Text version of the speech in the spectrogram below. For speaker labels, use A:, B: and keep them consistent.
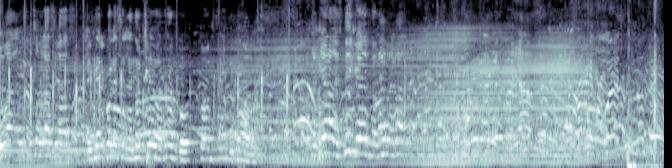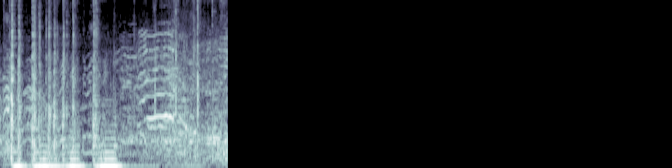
A: Eh, muchas gracias. El miércoles en la noche de Barranco, todos están invitados.
B: Stickers, a la regalo.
